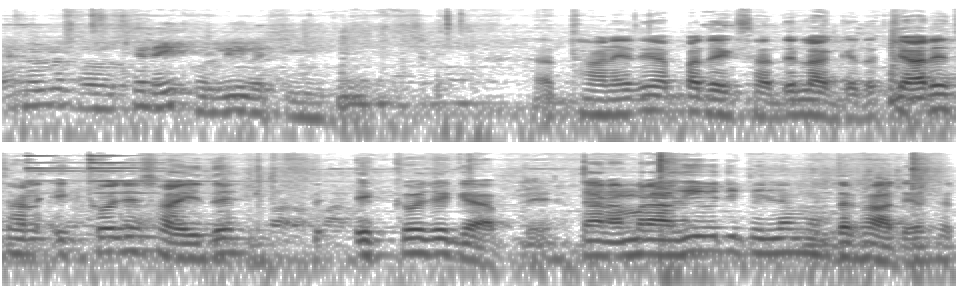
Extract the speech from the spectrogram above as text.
ਇਹਨਾਂ ਨੂੰ ਉੱਥੇ ਰਹੀ ਖੁੱਲੀ ਬੱਚੀ ਥਾਣੇ ਤੇ ਆਪਾਂ ਦੇਖ ਸਕਦੇ ਲਾਗੇ ਤੋਂ ਚਾਰੇ ਥਾਨ ਇੱਕੋ ਜਿਹੇ ਸਾਈਜ਼ ਦੇ ਤੇ ਇੱਕੋ ਜਿਹੇ ਗੈਪ ਤੇ ਧਾਰਾ ਮਰਾਦੀ ਵਿੱਚ ਪਹਿਲਾਂ ਮੈਂ। ਦਿਖਾ ਦਿਓ ਫਿਰ।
